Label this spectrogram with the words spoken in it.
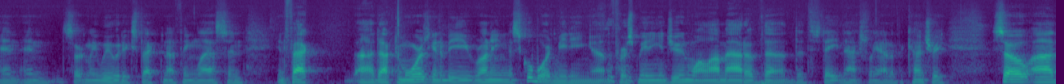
and, and certainly we would expect nothing less. And in fact, uh, Dr. Moore is going to be running the school board meeting, uh, the first meeting in June, while I'm out of the, the state and actually out of the country. So uh,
